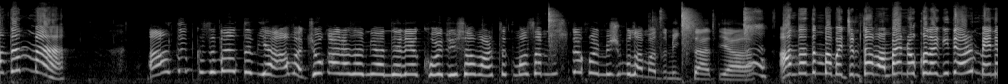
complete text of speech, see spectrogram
aldın? Aldım kızım aldım ya ama çok aradım ya nereye koyduysam artık masamın üstüne koymuş bulamadım iki saat ya. Anladım babacığım tamam ben okula gidiyorum. Beni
